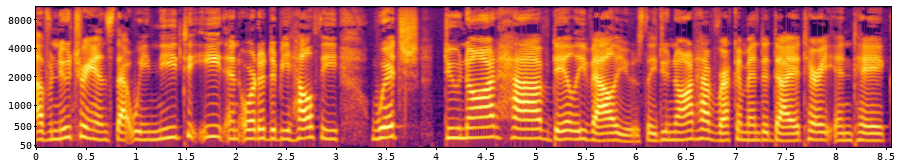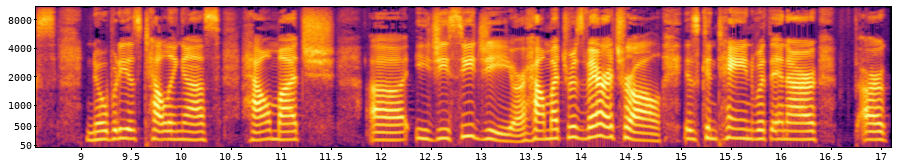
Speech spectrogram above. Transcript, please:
of nutrients that we need to eat in order to be healthy, which do not have daily values. They do not have recommended dietary intakes. Nobody is telling us how much uh, EGCG or how much resveratrol is contained within our our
